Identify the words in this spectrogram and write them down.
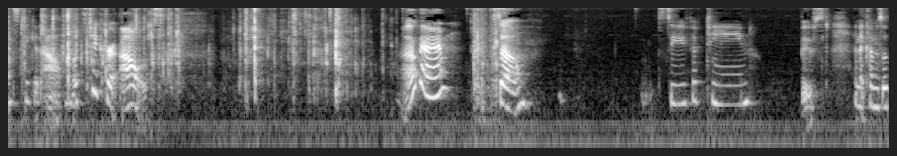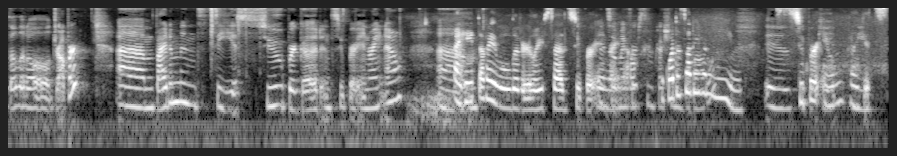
let's take it out. Let's take her out. Okay. So C15 boost and it comes with a little dropper. Um, vitamin C is super good and super in right now. Um, I hate that I literally said super in right now. Like, what does that even mean? Is super in? Like it's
